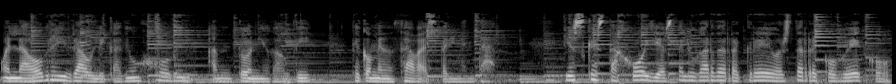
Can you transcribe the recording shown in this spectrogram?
o en la obra hidráulica de un joven Antonio Gaudí que comenzaba a experimentar. Y es que esta joya, este lugar de recreo, este recoveco,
